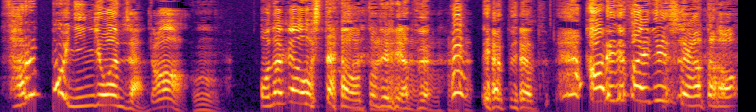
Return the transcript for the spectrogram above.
猿っぽい人形あんじゃん。ああ、うん。お腹を押したら音出るやつ。えってやつやつ。あれで再現しやがったの？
